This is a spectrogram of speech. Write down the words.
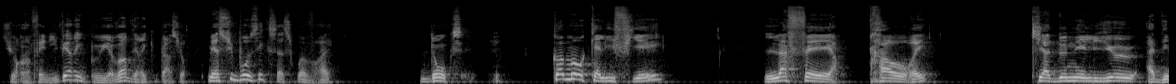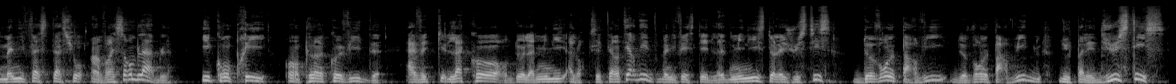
Sur un fait divers, il peut y avoir des récupérations. Mais à supposer que ça soit vrai. Donc, comment qualifier l'affaire Traoré qui a donné lieu à des manifestations invraisemblables, y compris en plein Covid, avec l'accord de la ministre, alors que c'était interdit de manifester, de la ministre de la Justice devant le parvis, devant le parvis du palais de justice.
